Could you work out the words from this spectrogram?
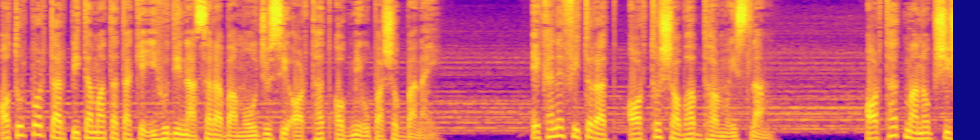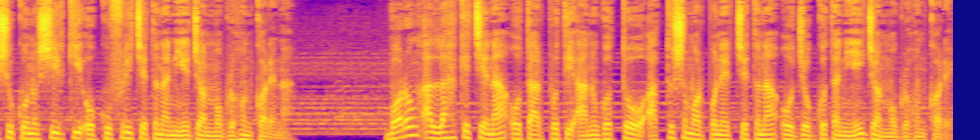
অতঃপর তার পিতামাতা তাকে ইহুদি, নাসারা বা মৌজুসি অর্থাৎ অগ্নি উপাসক বানায়। এখানে ফিতরাত অর্থ স্বভাব ধর্ম ইসলাম। অর্থাৎ মানব শিশু কোনো শিরকি ও কুফরি চেতনা নিয়ে জন্মগ্রহণ করে না। বরং আল্লাহকে চেনা ও তার প্রতি আনুগত্য ও আত্মসমর্পণের চেতনা ও যোগ্যতা নিয়েই জন্মগ্রহণ করে।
